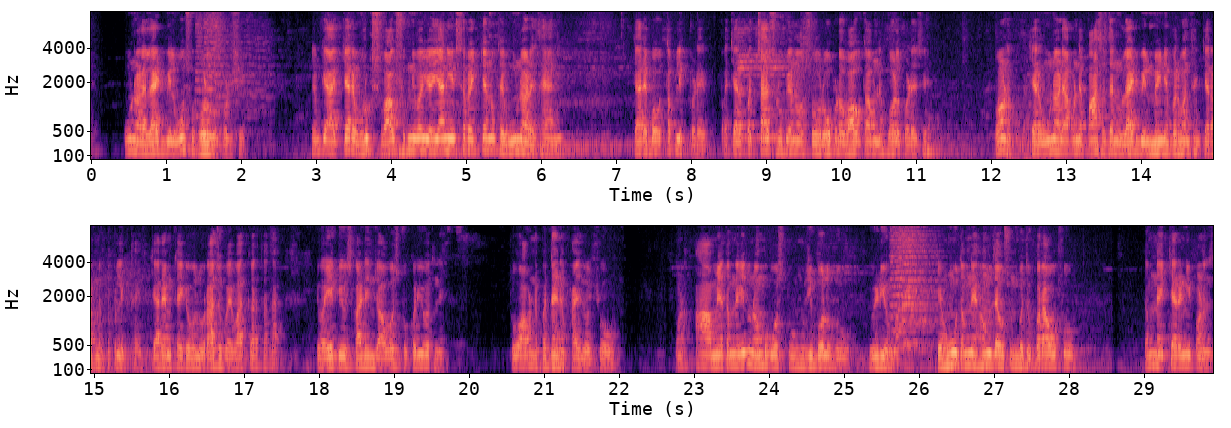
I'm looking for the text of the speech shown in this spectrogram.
ઉનાળે લાઇટ બિલ ઓછું ભરવું પડશે. કેમ કે અત્યારે વૃક્ષ વાવશુકની વાયુ અહીંયાની અસર અત્યારે ન થાય, ઉનાળે થયાની ત્યારે બહુ તકલીફ પડે. અત્યારે પચાસ રૂપિયાનો સો રોપડો વાવતા આપણને બળ પડે છે. પણ ત્યારે ઉનાળે આપણને પાંચ હજારનું લાઇટ બિલ મહિને ભરવાનું થાય ત્યારે આપણને તકલીફ થાય. ત્યારે એમ થાય કે ઓલું રાજુભાઈ વાત કરતા હતા એવા એક દિવસ કાઢીને જો આ વસ્તુ કરી હોત ને, તો આપણને બધાને ફાયદો થયો હોત. પણ આ મેં તમને કીધું ને અમુક વસ્તુ હું જે બોલું છું વિડીયોમાં, કે હું તમને સમજાવું છું બધું કરાવું છું. તમને અત્યારે નહીં પણ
